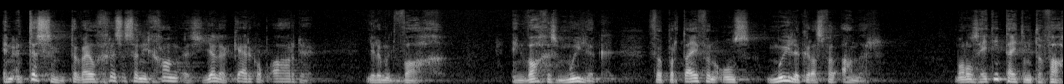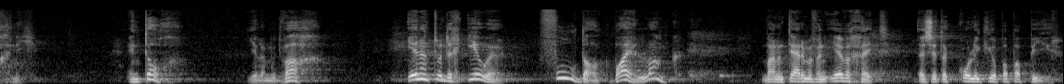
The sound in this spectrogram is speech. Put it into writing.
En intussen terwyl Christus aan die gang is, julle kerk op aarde, julle moet wag. En wag is moeilik vir party van ons moeiliker as vir ander. Maar ons het nie tyd om te wag nie. En tog, julle moet wag. 21 eeue voel dalk baie lank, maar in terme van ewigheid is dit 'n kolletjie op 'n papier.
